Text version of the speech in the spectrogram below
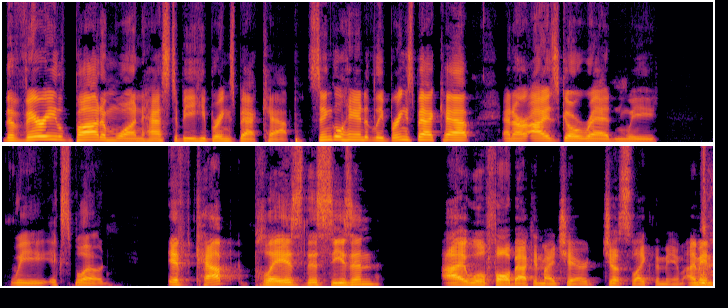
the very bottom one has to be he brings back Cap. Single handedly brings back Cap, and our eyes go red and we we explode. If Cap plays this season, I will fall back in my chair just like the meme. I mean,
